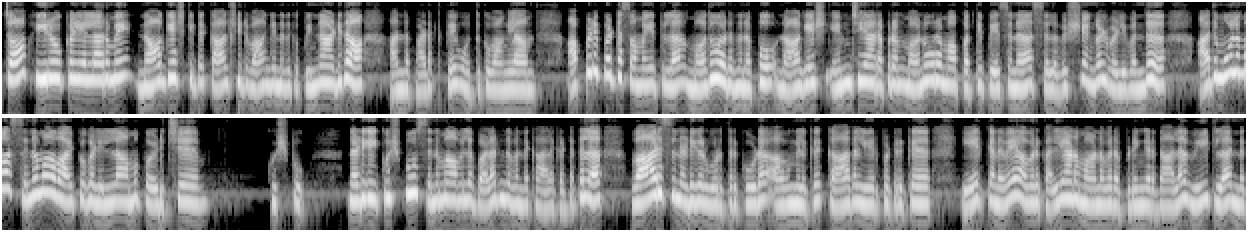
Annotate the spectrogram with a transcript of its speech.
டாப் ஹீரோக்கள் எல்லாருமே நாகேஷ் கிட்ட கால் ஷீட் வாங்கினதுக்கு பின்னாடி தான் அந்த படத்துக்கே ஒத்துக்குவாங்களாம். அப்படிப்பட்ட சமயத்துல மது அருந்தினப்போ நாகேஷ் எம்ஜிஆர் அப்புறம் மனோரமா பத்தி பேசின சில விஷயங்கள் வெளிவந்து அது மூலமா சினிமா வாய்ப்புகள் இல்லாம போயிடுச்சு. குஷ்பு நடிகை குஷ்பு சினிமாவில் வளர்ந்து வந்த காலகட்டத்தில் வாரிசு நடிகர் ஒருத்தர் கூட அவங்களுக்கு காதல் ஏற்பட்டிருக்கு. ஏற்கனவே அவர் கல்யாணமானவர் அப்படிங்கிறதால வீட்டில் இந்த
